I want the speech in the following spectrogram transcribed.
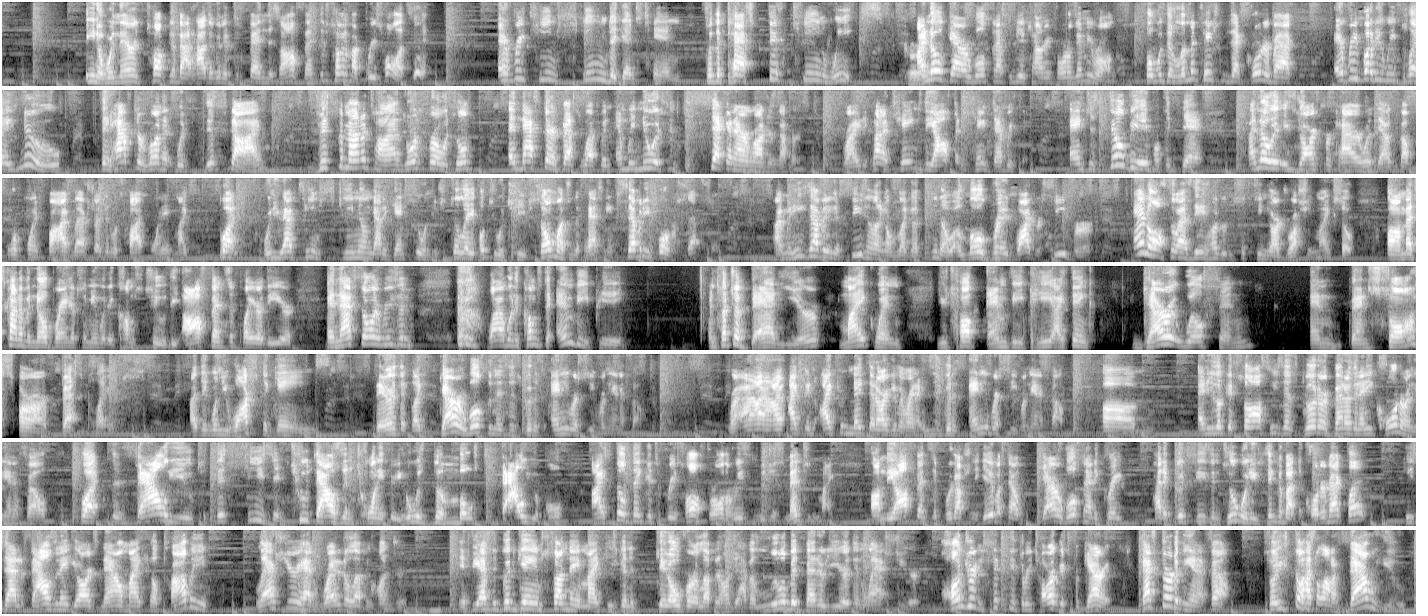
you know, when they're talking about how they're going to defend this offense, they're just talking about Breece Hall. That's it. Every team schemed against him for the past 15 weeks. I know Garrett Wilson has to be accounting for, don't get me wrong, but with the limitations at quarterback, everybody we played knew they have to run it with this guy, this amount of times, or throw it to him, and that's their best weapon. And we knew it since the second Aaron Rodgers got hurt, right? It kind of changed the offense, changed everything. And to still be able to get, I know his yards per carry was down to about 4.5 last year. I think it was 5.8, Mike. But when you have teams scheming out against you and you're still able to achieve so much in the passing game, 74 receptions. I mean, he's having a season like a like a you know a low grade wide receiver, and also has the 816 yards rushing, Mike. So um, that's kind of a no brainer to me when it comes to the offensive player of the year, and that's the only reason why when it comes to MVP, in such a bad year, Mike, when you talk MVP, I think Garrett Wilson and and Sauce are our best players. I think when you watch the games, they're the, like Garrett Wilson is as good as any receiver in the NFL. Right? I, I, I can I can make that argument right now. He's as good as any receiver in the NFL. Um, and you look at Sauce, he's as good or better than any corner in the NFL. But the value to this season, 2023, who was the most valuable, I still think it's Breece Hall for all the reasons we just mentioned, Mike. Um, the offensive production he gave us. Now, Garrett Wilson had a great, had a good season too. When you think about the quarterback play, he's at 1,008 yards now. Mike, he'll probably last year he had right at 1,100. If he has a good game Sunday, Mike, he's going to get over 1,100, have a little bit better year than last year. 163 targets for Garrett. That's third in the NFL. So he still has a lot of value.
